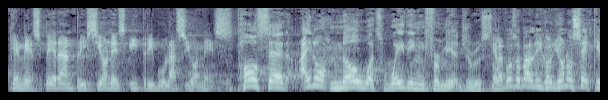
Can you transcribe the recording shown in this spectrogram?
que me esperan prisiones y tribulaciones. Paul said, I don't know what's waiting for me at El Jerusalem. apóstol Pablo dijo, yo no sé qué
